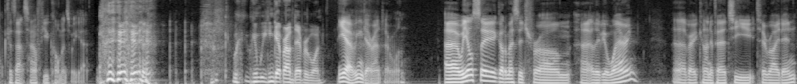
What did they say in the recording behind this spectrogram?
because that's how few comments we get. We can, we can get round to everyone. Yeah, we can get around to everyone. Uh, we also got a message from uh, Olivia Waring. Uh, very kind of her to to write in.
